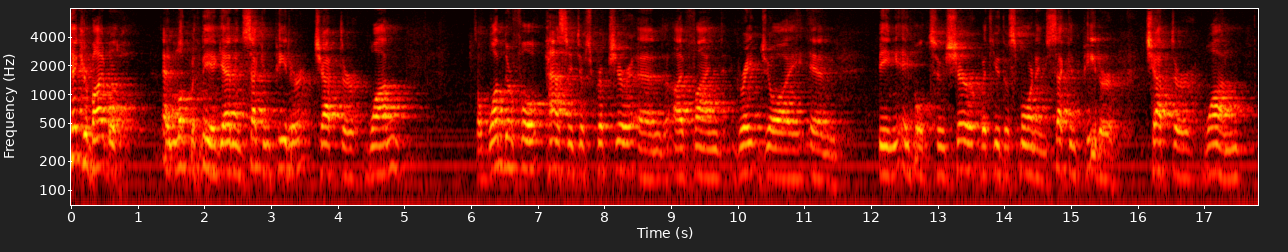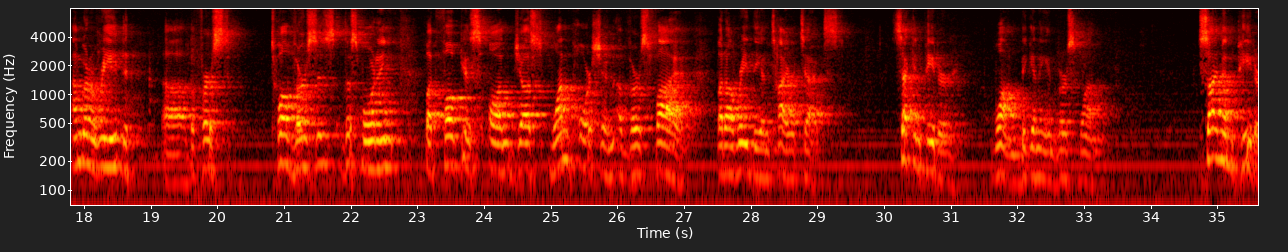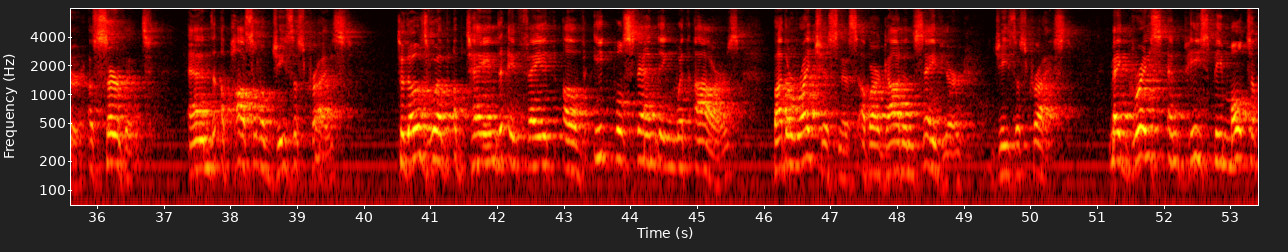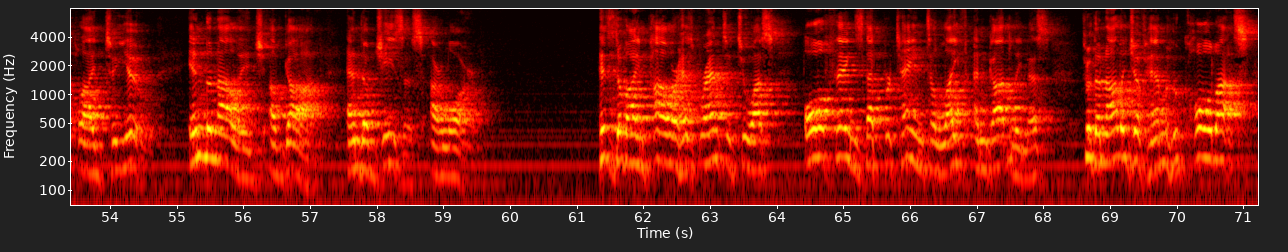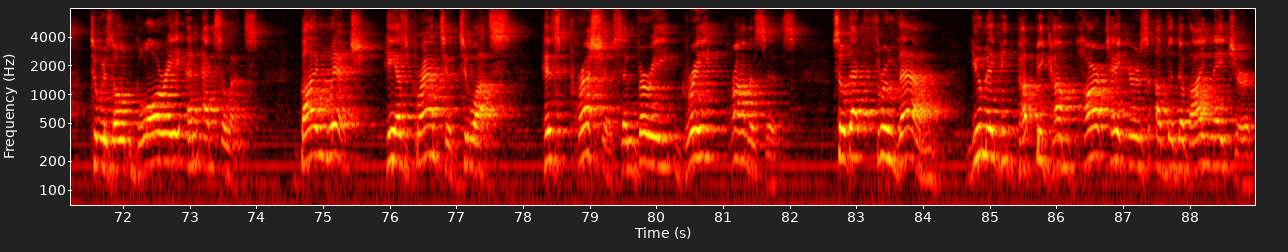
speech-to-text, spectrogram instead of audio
Take your Bible and look with me again in 2 Peter chapter 1. It's a wonderful passage of Scripture, and I find great joy in being able to share it with you this morning. 2 Peter chapter 1. I'm going to read uh, the first 12 verses this morning, but focus on just one portion of verse 5. But I'll read the entire text. 2 Peter 1, beginning in verse 1. Simon Peter, a servant and apostle of Jesus Christ, to those who have obtained a faith of equal standing with ours by the righteousness of our God and Savior, Jesus Christ. May grace and peace be multiplied to you in the knowledge of God and of Jesus our Lord his divine power has granted to us all things that pertain to life and godliness through the knowledge of him who called us to his own glory and excellence, by which he has granted to us his precious and very great promises, so that through them you may be, become partakers of the divine nature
